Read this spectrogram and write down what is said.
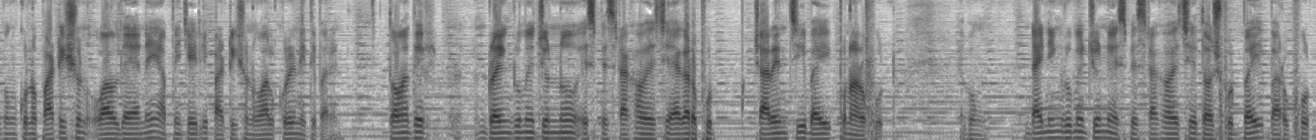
এবং কোনো পার্টিশন ওয়াল দেয়া নেই। আপনি চাইলে পার্টিশন ওয়াল করে নিতে পারেন। তো আমাদের ড্রয়িং রুমের জন্য স্পেস রাখা হয়েছে এগারো ফুট চার ইঞ্চি বাই পনেরো ফুট এবং ডাইনিং রুমের জন্য স্পেস রাখা হয়েছে দশ ফুট বাই বারো ফুট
